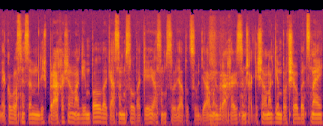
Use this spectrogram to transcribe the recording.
jako vlastně jsem, když brácha šel na Gimple, tak já jsem musel taky, já jsem musel dělat to, co dělal můj brácha, že jsem taky šel na Gimple všeobecný,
